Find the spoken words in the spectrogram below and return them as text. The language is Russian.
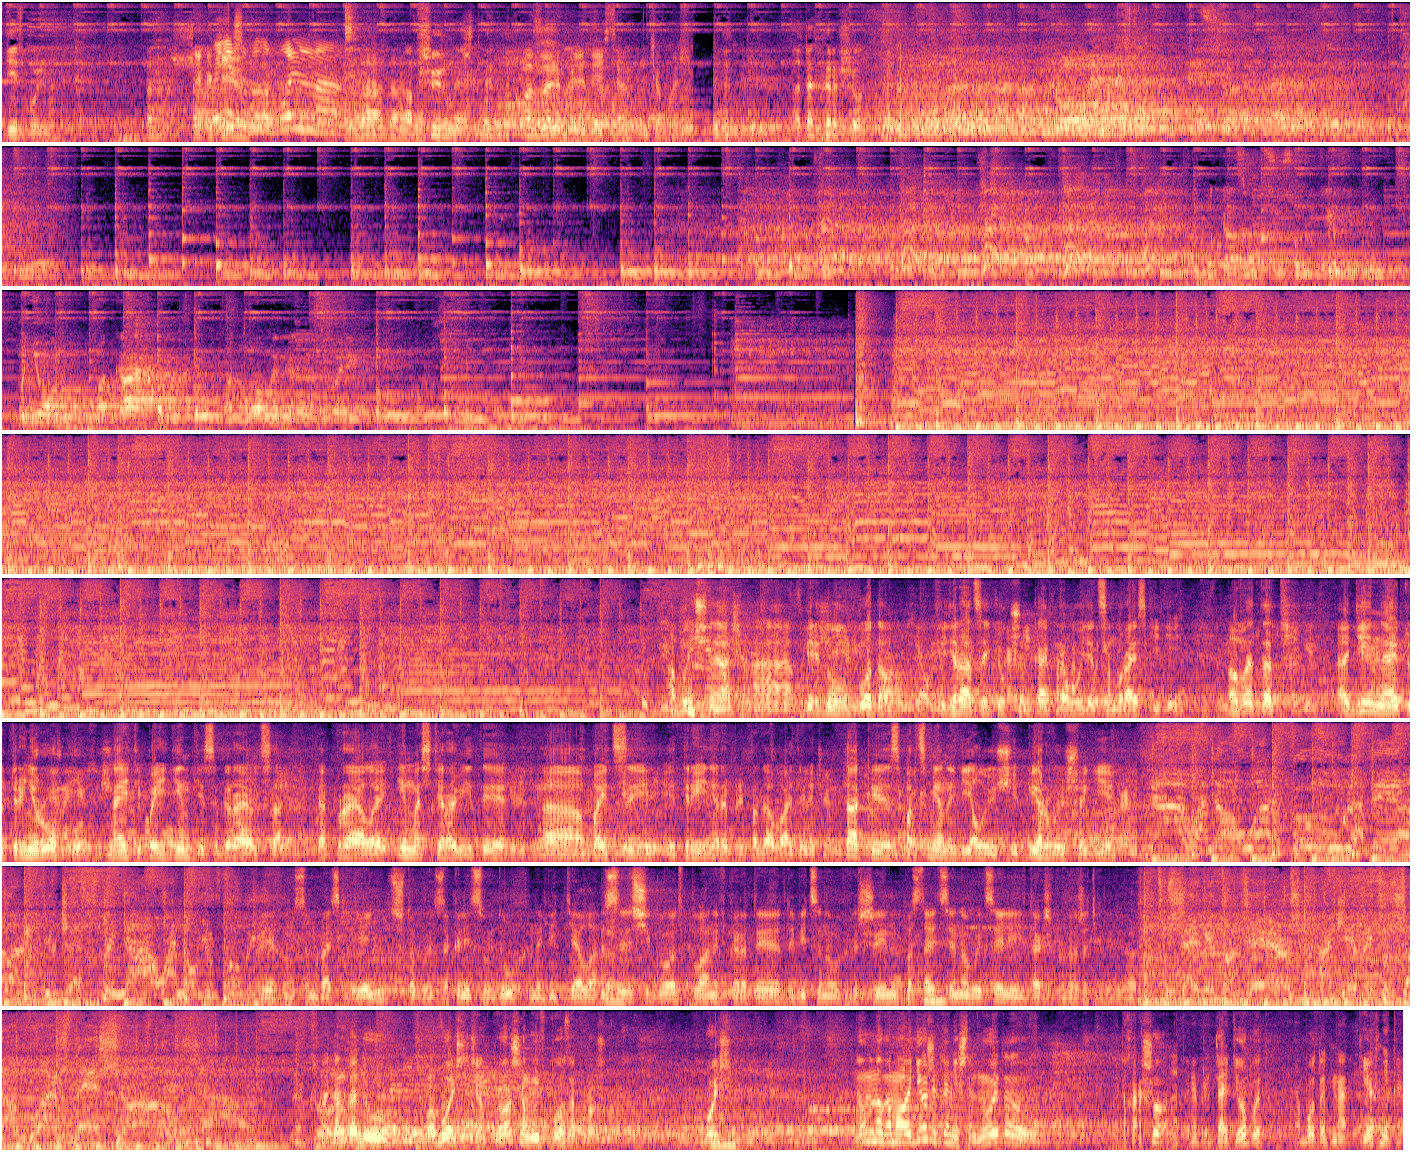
Здесь больно. Конечно, было больно. Да, да. Обширная. Мозоли были, да и все, ничего больше. А так хорошо. Обычно а, перед Новым годом Федерация Кёкушинкай проводит самурайский день. А В этот а, день на эту тренировку, на эти поединки собираются, как правило, и мастеровитые а, бойцы, и тренеры, преподаватели, так и спортсмены, делающие первые шаги Приехал на самурайский день, чтобы закалить свой дух, набить тело. На следующий год планы в карате, добиться новых вершин, поставить себе новые цели и также продолжать их добиваться. В этом году побольше, чем в прошлом и в позапрошлом. Больше. Ну, много молодежи, конечно, но это, это хорошо. Приобретать опыт, работать над техникой.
